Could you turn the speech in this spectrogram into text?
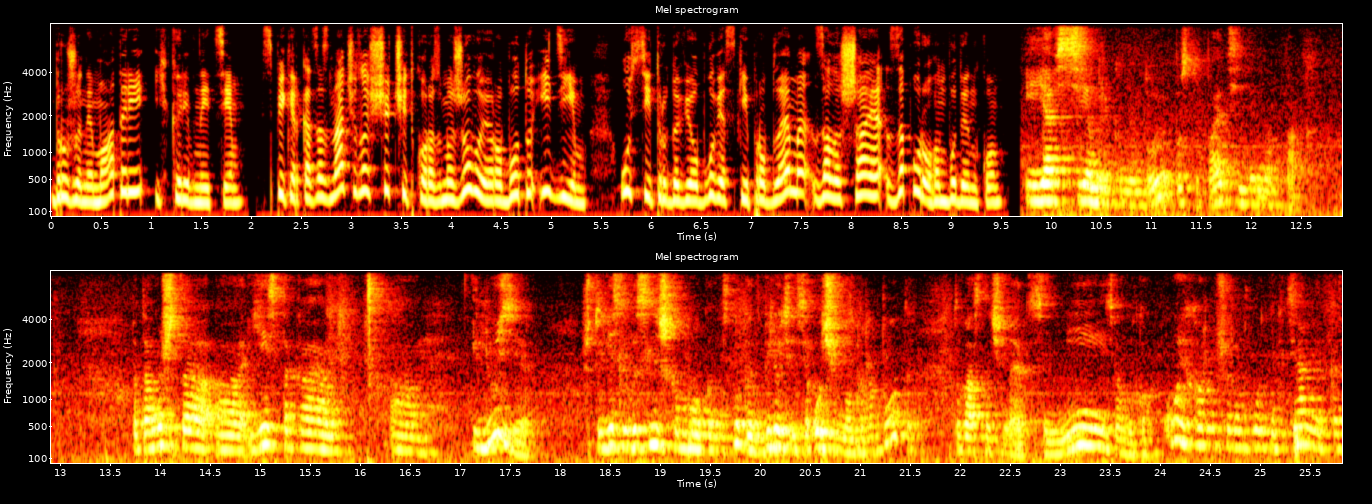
дружини матері і керівниці. Спікерка зазначила, що чітко розмежовує роботу і дім. Усі трудові обов'язки і проблеми залишає за порогом будинку. И я всем рекомендую поступать именно так. Потому что э, есть такая э, иллюзия, что если вы слишком много, ну, как берете на себя очень много работы, то вас начинают ценить, вам говорят, какой хороший работник, тянет, как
